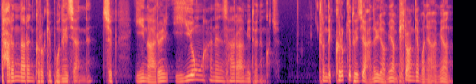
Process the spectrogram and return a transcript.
다른 날은 그렇게 보내지 않는 즉 이 날을 이용하는 사람이 되는 거죠. 그런데 그렇게 되지 않으려면 필요한 게 뭐냐 하면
